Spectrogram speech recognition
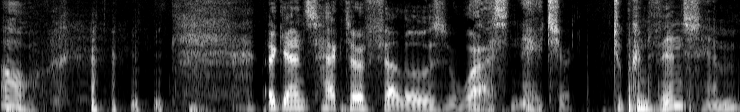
Oh. Against Hector Fellowes' worst nature. To convince him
